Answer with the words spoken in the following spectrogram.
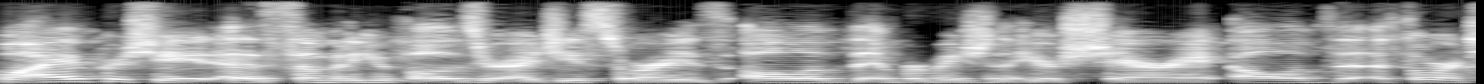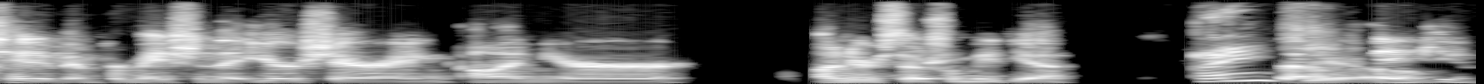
Well, I appreciate as somebody who follows your IG stories, all of the information that you're sharing, all of the authoritative information that you're sharing on your on your social media. Thank so, you. Thank you.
